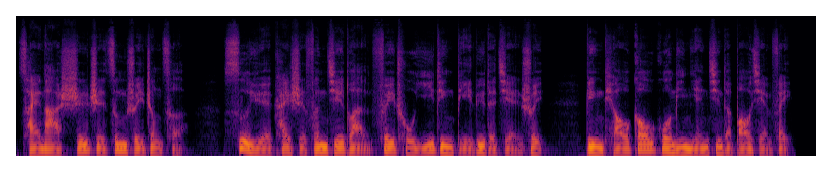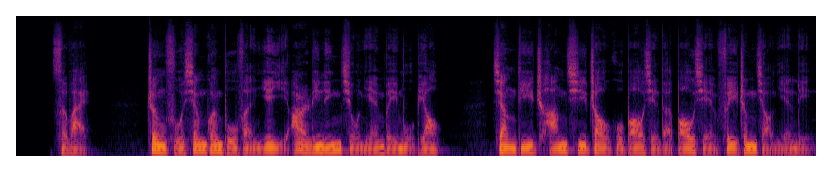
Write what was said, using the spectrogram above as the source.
采纳实质增税政策。四月开始分阶段废除一定比率的减税，并调高国民年金的保险费。此外，政府相关部分也以二零零九年为目标，降低长期照顾保险的保险费征缴年龄，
